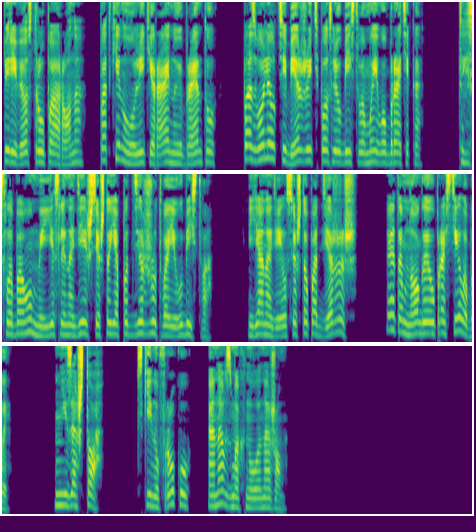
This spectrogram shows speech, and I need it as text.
Перевез трупы Арона, подкинул улики Райну и Бренту, позволил тебе жить после убийства моего братика. Ты слабоумный, если надеешься, что я поддержу твои убийства. Я надеялся, что поддержишь. Это многое упростило бы. Ни за что. Скинув руку, она взмахнула ножом.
